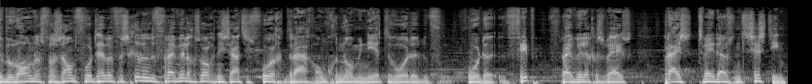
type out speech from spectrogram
De bewoners van Zandvoort hebben verschillende vrijwilligersorganisaties voorgedragen... om genomineerd te worden voor de VIP Vrijwilligersprijs 2016.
